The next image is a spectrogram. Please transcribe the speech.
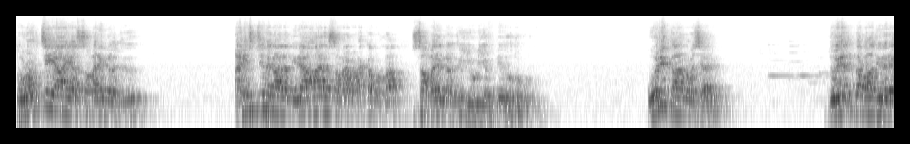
തുടർച്ചയായ സമരങ്ങൾക്ക് അനിശ്ചിതകാല നിരാഹാര സമരമടക്കമുള്ള സമരങ്ങൾക്ക് യു ഡി എഫ് നേതൃത്വം കൊടുക്കും ഒരു കാരണവശാലും ദുരന്തബാധിതരെ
